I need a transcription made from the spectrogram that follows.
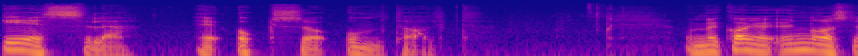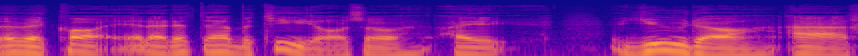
Eselet er også omtalt. Og vi kan jo undre oss over hva er det dette her betyr. Altså, ei Juda er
